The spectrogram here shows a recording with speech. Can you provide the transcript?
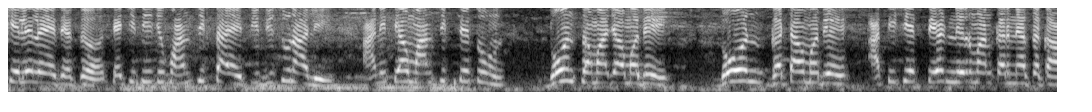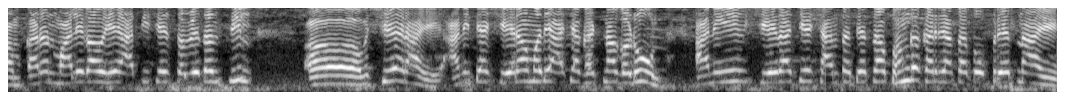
केलेलं आहे त्याचं त्याची ती जी मानसिकता आहे ती दिसून आली. आणि त्या मानसिकतेतून दोन समाजामध्ये दोन गटामध्ये अतिशय तेढ निर्माण करण्याचं काम कारण मालेगाव हे अतिशय संवेदनशील शहर आहे. आणि त्या शहरामध्ये अशा घटना घडून आणि शहराचे शांततेचा भंग करण्याचा तो प्रयत्न आहे.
